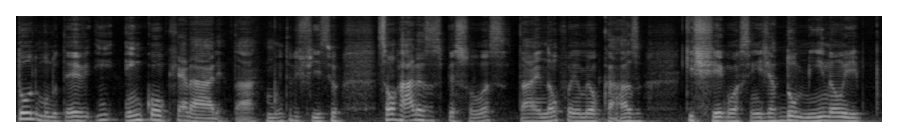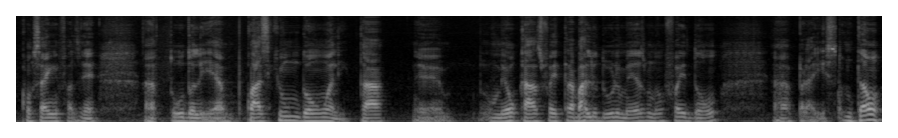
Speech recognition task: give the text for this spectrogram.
Todo mundo teve e em qualquer área, tá? Muito difícil. São raras as pessoas, tá? E não foi o meu caso que chegam assim, já dominam e conseguem fazer uh, tudo ali. É quase que um dom ali, tá? É, o meu caso foi trabalho duro mesmo, não foi dom uh, para isso. Então,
